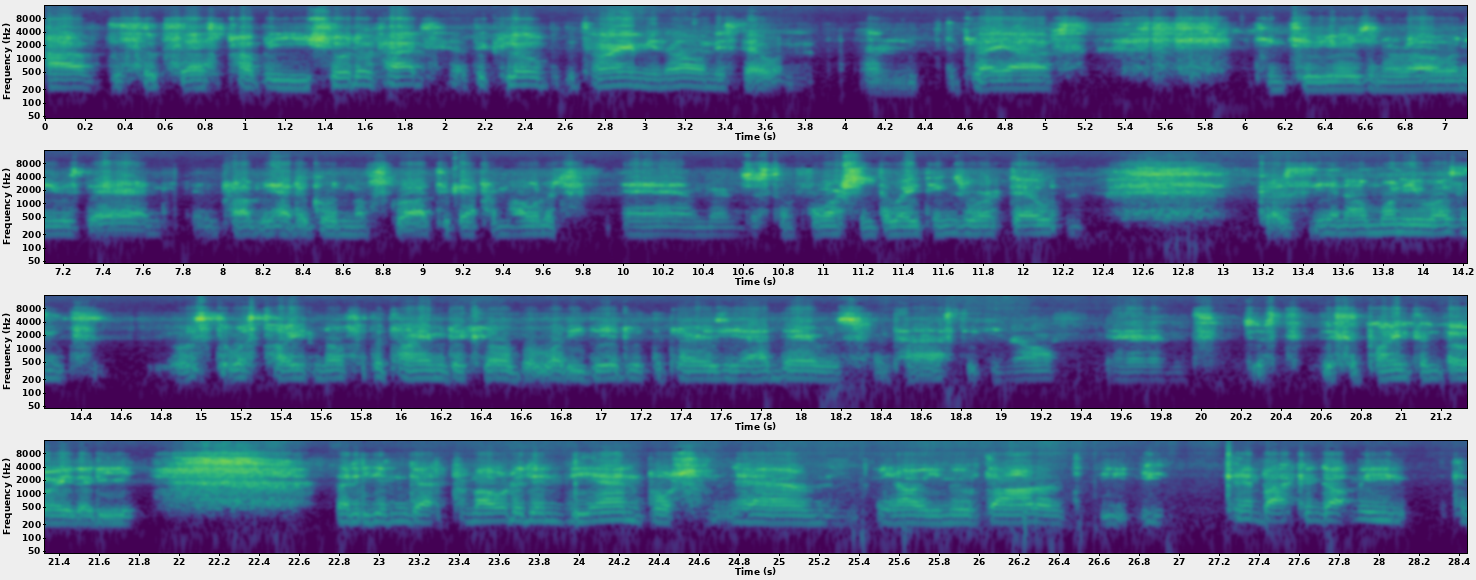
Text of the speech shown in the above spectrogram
have the success probably he should have had at the club at the time. You know, missed out on, on the playoffs. I think two years in a row when he was there, and, and probably had a good enough squad to get promoted. Um, and just unfortunate the way things worked out, because you know money wasn't was was tight enough at the time of the club, but what he did with the players he had there was fantastic, you know, and just disappointing the way that he that he didn't get promoted in the end. But um, you know, he moved on and he, he came back and got me to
